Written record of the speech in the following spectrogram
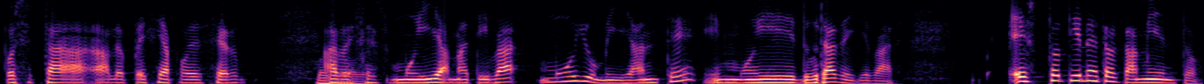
pues esta alopecia puede ser a veces muy llamativa, muy humillante y muy dura de llevar esto tiene tratamiento,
